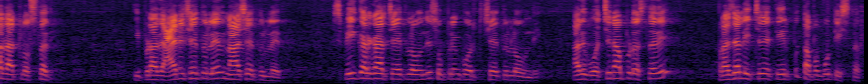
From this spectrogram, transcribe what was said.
అది అట్లా వస్తుంది ఇప్పుడు అది ఆయన చేతులు లేదు నా చేతులు లేదు. స్పీకర్ గారి చేతిలో ఉంది సుప్రీంకోర్టు చేతుల్లో ఉంది. అది వచ్చినప్పుడు వస్తుంది ప్రజలు ఇచ్చే తీర్పు తప్పకుండా ఇస్తారు.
